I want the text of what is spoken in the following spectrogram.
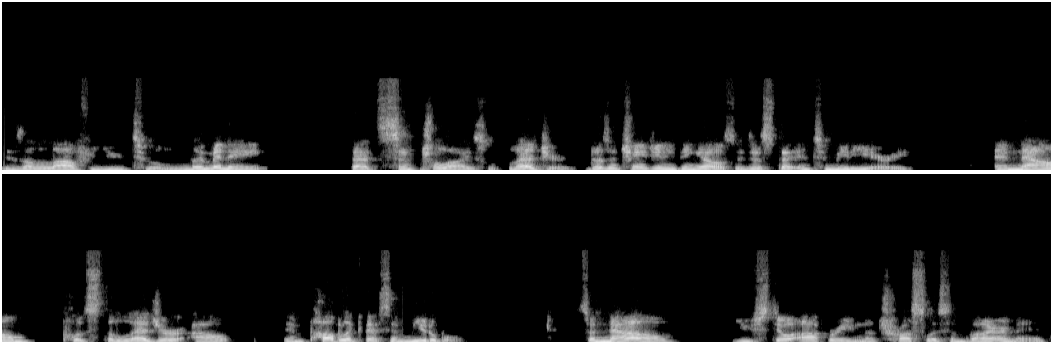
is allow for you to eliminate that centralized ledger. It doesn't change anything else. It's just that intermediary, and now puts the ledger out in public that's immutable. So now you still operate in a trustless environment,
